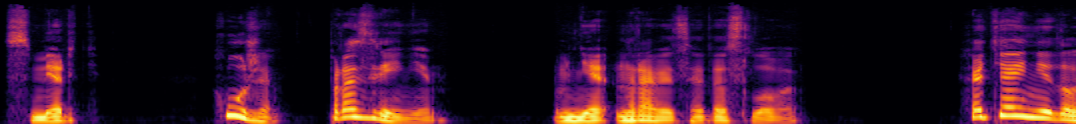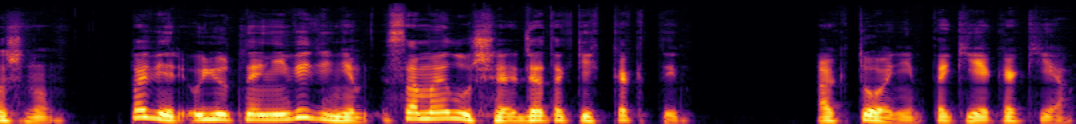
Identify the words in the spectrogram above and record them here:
Смерть. Хуже. Прозрение. Мне нравится это слово. Хотя и не должно. Поверь, уютное неведение – самое лучшее для таких, как ты. А кто они, такие, как я?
